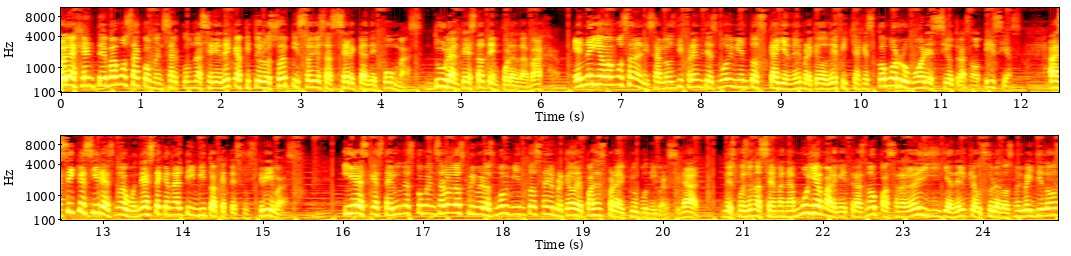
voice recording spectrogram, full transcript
Hola gente, vamos a comenzar con una serie de capítulos o episodios acerca de Pumas durante esta temporada baja. En ella vamos a analizar los diferentes movimientos que hay en el mercado de fichajes como rumores y otras noticias. Así que si eres nuevo en este canal te invito a que te suscribas. Y es que este lunes comenzaron los primeros movimientos en el mercado de pases para el Club Universidad. Después de una semana muy amarga y tras no pasar a la liguilla del clausura 2022,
